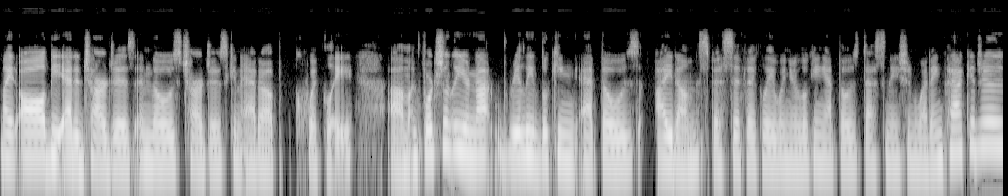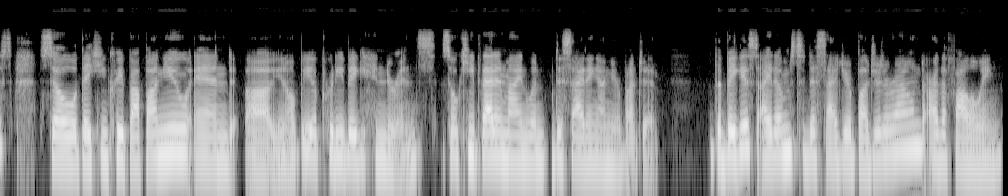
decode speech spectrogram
might all be added charges, and those charges can add up quickly. Um, unfortunately, you're not really looking at those items specifically when you're looking at those destination wedding packages, so they can creep up on you and uh, you know be a pretty big hindrance. So keep that in mind when deciding on your budget. The biggest items to decide your budget around are the following:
